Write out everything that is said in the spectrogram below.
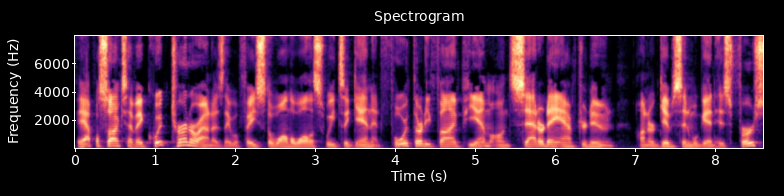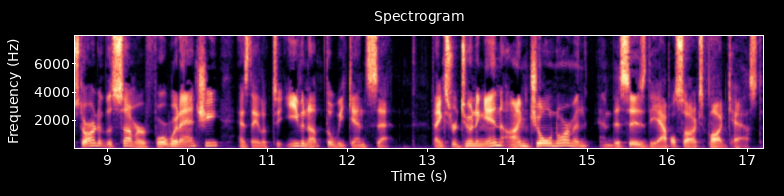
The Apple Sox have a quick turnaround as they will face the Walla Walla Sweets again at 4:35 p.m. on Saturday afternoon. Hunter Gibson will get his first start of the summer for Wenatchee as they look to even up the weekend set. Thanks for tuning in. I'm Joel Norman, and this is the Apple Sox Podcast.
